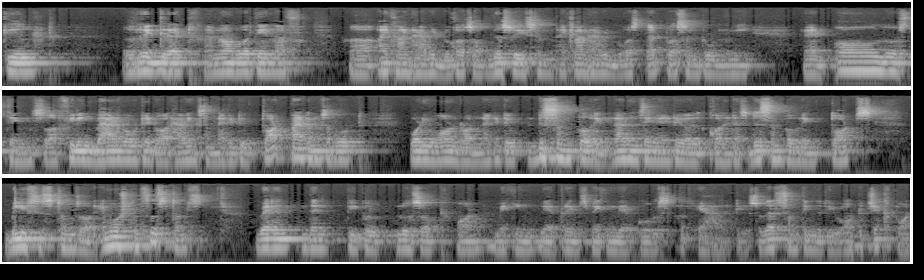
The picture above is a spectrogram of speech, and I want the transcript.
guilt, regret, I'm not worthy enough uh, I can't have it because of this reason, I can't have it because that person told me, and all those things, or feeling bad about it, or having some negative thought patterns about what you want, or negative disempowering, rather than saying negative, I'll call it as disempowering thoughts, belief systems, or emotional systems, wherein then people lose out on making their dreams, making their goals a reality. So that's something that you want to check upon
